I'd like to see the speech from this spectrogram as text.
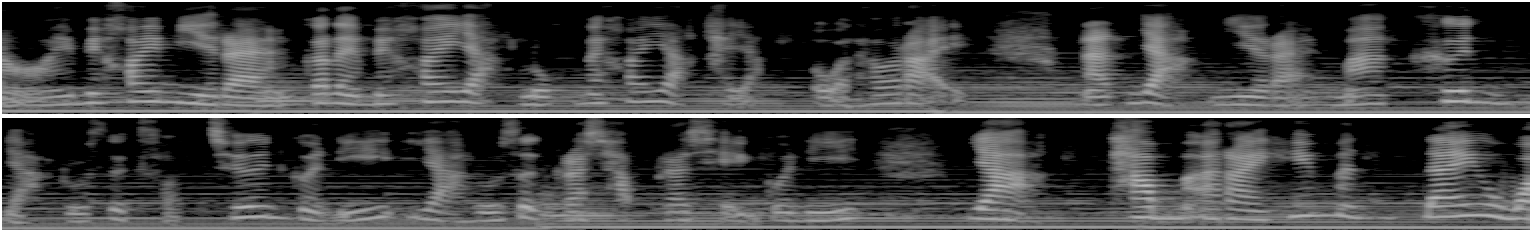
น้อย ไม่ค่อยมีแรงก็เลยไม่ค่อยอยากลุก ไม่ค่อยอยากขยับตัวเท่าไหร่ นัทอยากมีแรงมากขึ้น อยากรู้สึกสดชื่นกว่านี้ อยากรู้สึกกระฉับกระเฉงกว่านี้ อยากทำอะไรให้มันได้ไว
